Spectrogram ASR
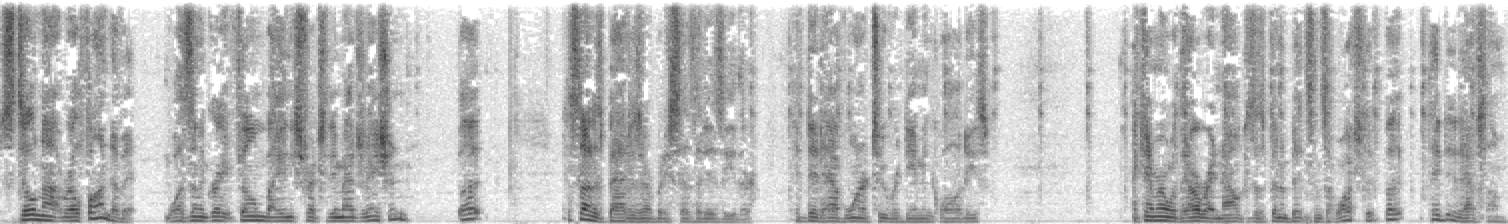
Still not real fond of it. Wasn't a great film by any stretch of the imagination, but it's not as bad as everybody says it is either. It did have one or two redeeming qualities. I can't remember what they are right now because it's been a bit since I watched it, but they did have some.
